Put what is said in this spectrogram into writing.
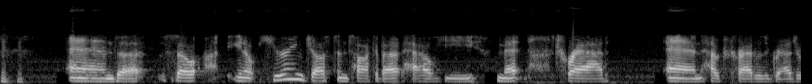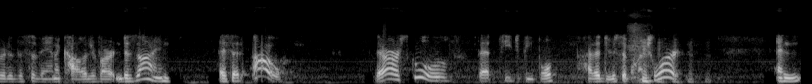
and uh, so, uh, you know, hearing Justin talk about how he met Tradd and how Tradd was a graduate of the Savannah College of Art and Design, I said, oh, there are schools that teach people how to do sequential art. And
